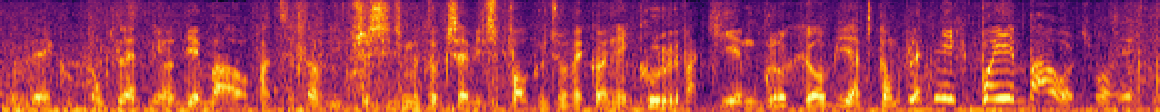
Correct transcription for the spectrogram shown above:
Człowieku, kompletnie odjebało facetowi. Przyszliśmy tu krzewić pokój, człowieku, a nie kurwa kijem gruchy obijać. Kompletnie ich pojebało, człowieku.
